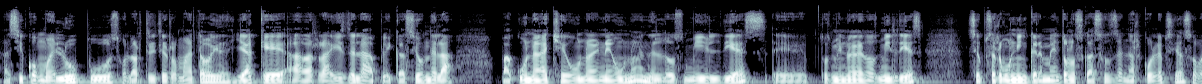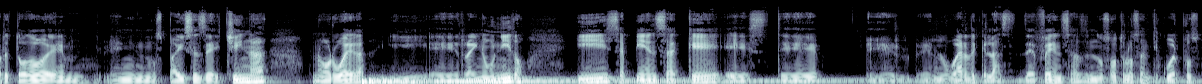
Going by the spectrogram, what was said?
así como el lupus o la artritis reumatoide, ya que a raíz de la aplicación de la vacuna H1N1 en el 2010, 2009-2010, se observó un incremento en los casos de narcolepsia, sobre todo en, en los países de China, Noruega y eh, Reino Unido. Y se piensa que este, en lugar de que las defensas, nosotros los anticuerpos,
